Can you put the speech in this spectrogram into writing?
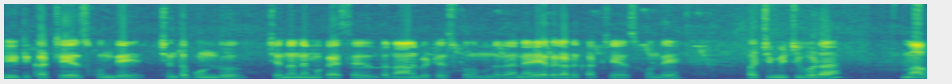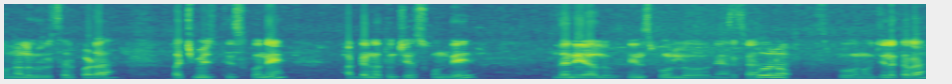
నీటి కట్ చేసుకుంది. చింతపండు చిన్న నిమ్మకాయ సైజ్ అంతా నానబెట్టేసుకుంది ముందుగానే ఎర్రగడ్డ కట్ చేసుకుంది. పచ్చిమిర్చి కూడా మాకు నలుగురికి సరిపడా పచ్చిమిర్చి తీసుకొని అడ్డంగా తుంచేసుకుంది. ధనియాలు ఎన్ని స్పూన్లు స్పూను. స్పూను. జీలకర్ర?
